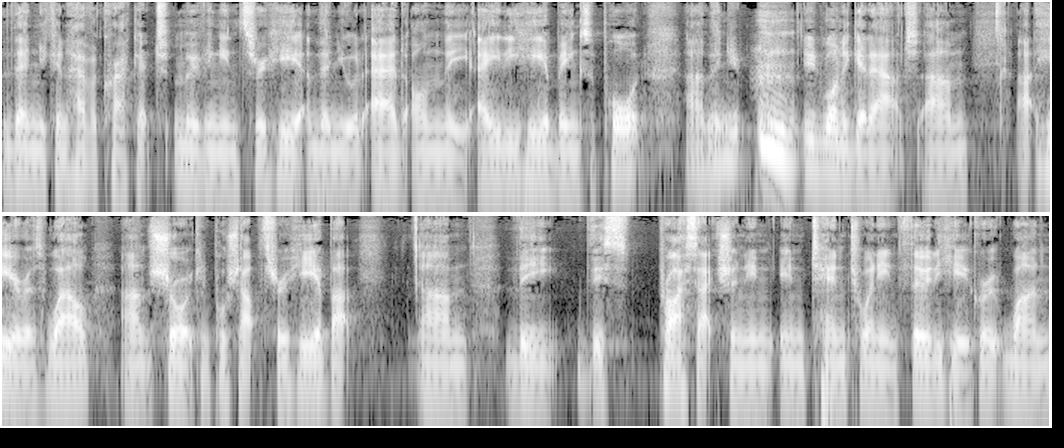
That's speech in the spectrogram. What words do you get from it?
then you can have a crack at moving in through here, and then you would add on the 80 here being support. Uh, then you, you'd want to get out um, uh, here as well. Um, sure, it can push up through here, but um, the this price action in, in 10, 20, and 30 here, Group 1,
